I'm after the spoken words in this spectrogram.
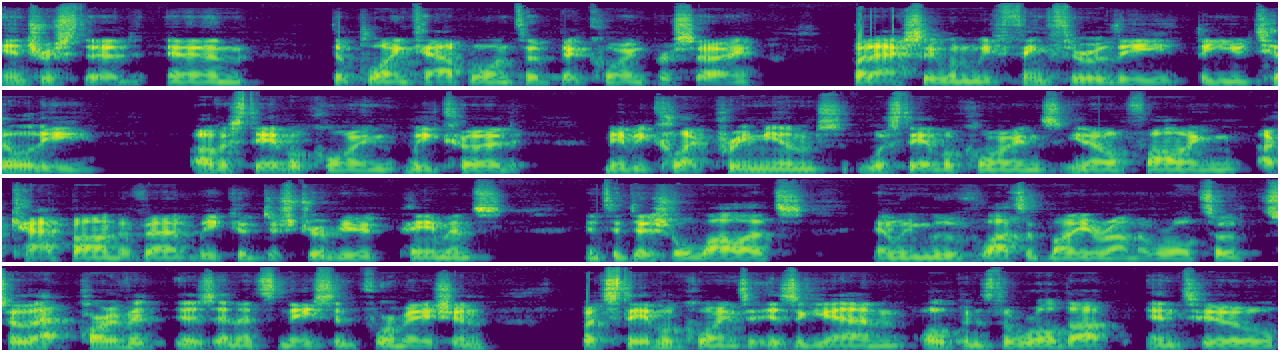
interested in deploying capital into Bitcoin per se. But actually, when we think through the, the utility of a stablecoin, we could maybe collect premiums with stablecoins. You know, following a cat bond event, we could distribute payments into digital wallets and we move lots of money around the world. So, so that part of it is in its nascent formation. But stablecoins is again opens the world up into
